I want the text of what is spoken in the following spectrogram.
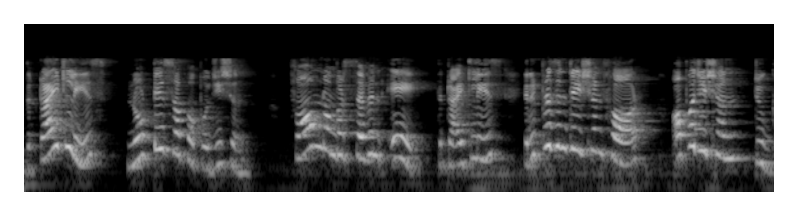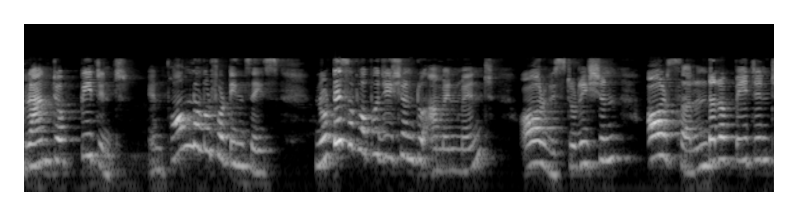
The title is Notice of Opposition. Form number 7A. The title is Representation for Opposition to Grant of Patent. And form number 14 says Notice of Opposition to Amendment or Restoration or Surrender of Patent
